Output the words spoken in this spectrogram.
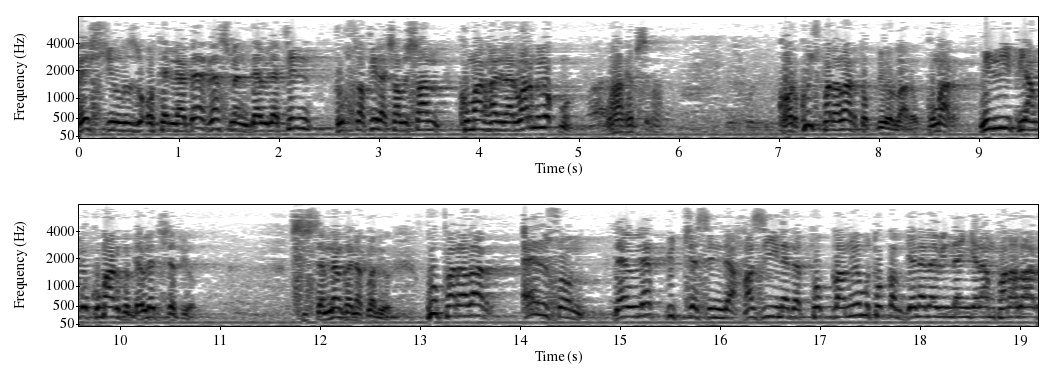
Beş yıldızlı otellerde resmen devletin ruhsatıyla çalışan kumarhaneler var mı yok mu? Var, hepsi var. Korkunç paralar topluyorlar, kumar. Milli piyango kumardır, devlet işletiyor. Sistemden kaynaklanıyor. Bu paralar en son devlet bütçesinde, hazinede toplanıyor mu toplam? Genel evinden gelen paralar,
